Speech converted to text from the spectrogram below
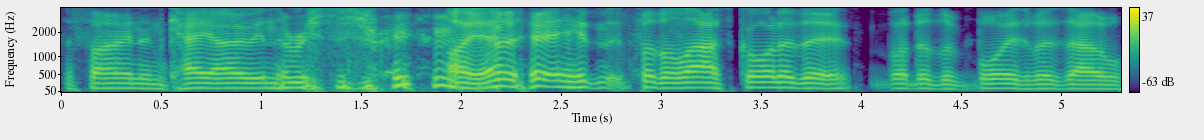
the phone and KO in the Roosters room. Oh, yeah? for, for the last quarter, the a lot of the boys was uh,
